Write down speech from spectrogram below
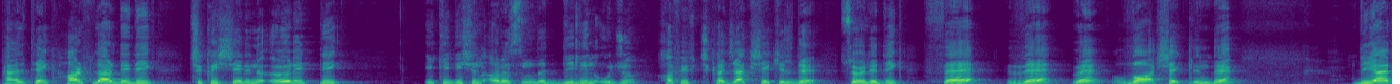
peltek harfler dedik. Çıkış yerini öğrettik. İki dişin arasında dilin ucu hafif çıkacak şekilde söyledik. F, Z ve Va şeklinde. Diğer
